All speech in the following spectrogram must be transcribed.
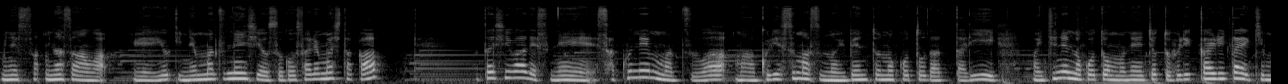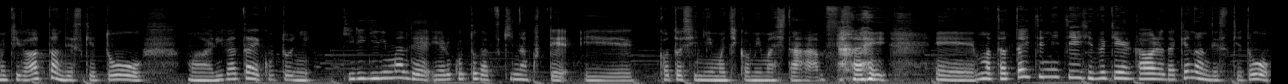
皆さん皆さんは、えー良き年末年始を過ごされましたか？私はですね、昨年末は、まあ、クリスマスのイベントのことだったり、まあ、1年のこともね、ちょっと振り返りたい気持ちがあったんですけど、まあ、ありがたいことに、ギリギリまでやることが尽きなくて、えー今年に持ち込みました。はい。えーまあ、たった1日日付が変わるだけなんですけど、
